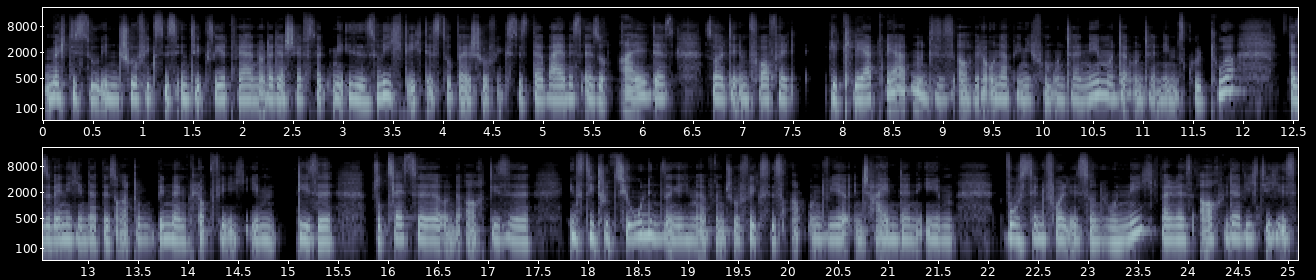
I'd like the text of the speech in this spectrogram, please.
Möchtest du in Showfixes integriert werden? Oder der Chef sagt, mir ist es wichtig, dass du bei Showfixes dabei bist. Also all das sollte im Vorfeld geklärt werden und das ist auch wieder unabhängig vom Unternehmen und der Unternehmenskultur. Also wenn ich in der Beratung bin, dann klopfe ich eben diese Prozesse und auch diese Institutionen, sage ich mal, von Showfixes ab und wir entscheiden dann eben, wo es sinnvoll ist und wo nicht, weil es auch wieder wichtig ist,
